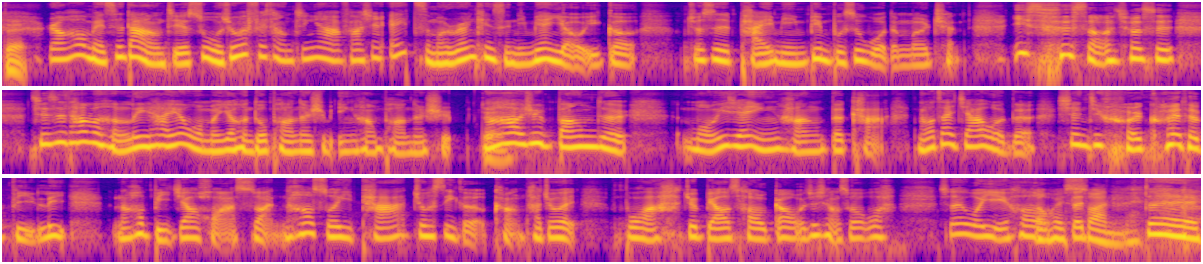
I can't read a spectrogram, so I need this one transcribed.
对，然后每次大档结束，我就会非常惊讶，发现哎，怎么 rankings 里面有一个。就是排名并不是我的 merchant，意思是什么？就是其实他们很厉害，因为我们有很多 partnership 银行 partnership，然后去帮着某一间银行的卡，然后再加我的现金回馈的比例，然后比较划算，然后所以他就是一个 account，它就会哇就飙超高。我就想说哇，所以我以后都会算对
